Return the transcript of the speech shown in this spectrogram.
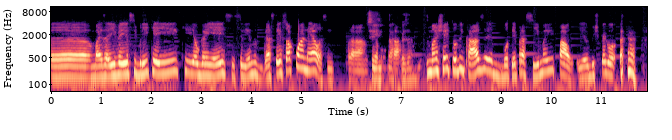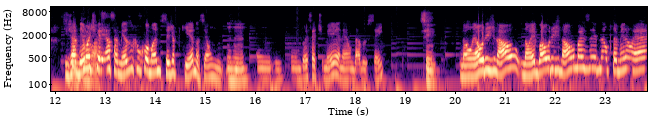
Uh, mas aí veio esse brick aí que eu ganhei esse cilindro, gastei só com anel, assim, pra. Sim, pra ah. É. Desmanchei tudo em casa, botei pra cima e pau. E aí o bicho pegou. e já Sim, deu uma massa. diferença, mesmo que o comando seja pequeno, assim, é um, uhum. um, um 276, né? Um W100. Sim. Não é original, não é igual ao original, mas ele não, também não é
